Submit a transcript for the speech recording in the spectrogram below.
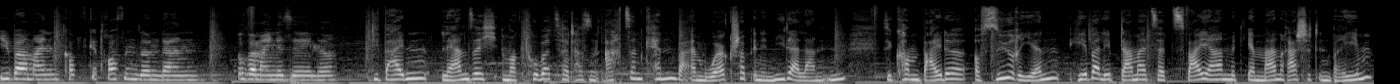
über meinen Kopf getroffen, sondern über meine Seele. Die beiden lernen sich im Oktober 2018 kennen bei einem Workshop in den Niederlanden. Sie kommen beide aus Syrien. Heber lebt damals seit zwei Jahren mit ihrem Mann Rashid in Bremen,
